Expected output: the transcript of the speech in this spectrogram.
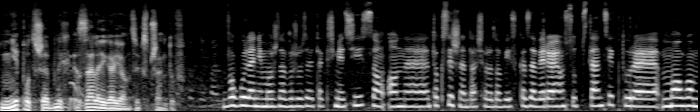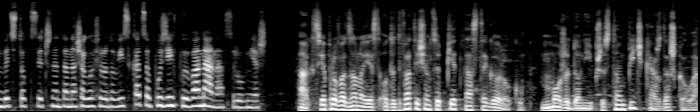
niepotrzebnych, zalegających sprzętów. W ogóle nie można wyrzucać tak śmieci, są one toksyczne dla środowiska, zawierają substancje, które mogą być toksyczne dla naszego środowiska, co później wpływa na nas również. Akcja prowadzona jest od 2015 roku. Może do niej przystąpić każda szkoła.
